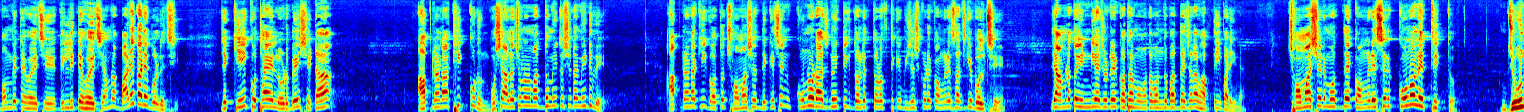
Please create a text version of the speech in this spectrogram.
বম্বেতে হয়েছে, দিল্লিতে হয়েছে, আমরা বারে বারে বলেছি যে কে কোথায় লড়বে সেটা আপনারা ঠিক করুন। বসে আলোচনার মাধ্যমেই তো সেটা মিটবে। আপনারা কি গত ছ মাসে দেখেছেন কোনো রাজনৈতিক দলের তরফ থেকে, বিশেষ করে কংগ্রেস আজকে বলছে যে আমরা তো ইন্ডিয়া জোটের কথা মমতা বন্দ্যোপাধ্যায় ছাড়া ভাবতেই পারি না। ছ মাসের মধ্যে কংগ্রেসের কোনো নেতৃত্ব, June,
